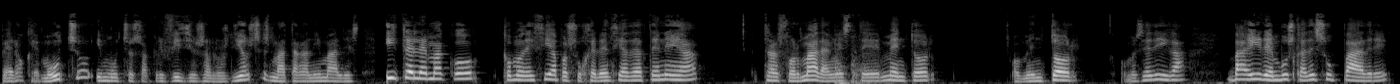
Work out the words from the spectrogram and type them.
pero que mucho, y muchos sacrificios a los dioses, matan animales. Y Telémaco, como decía, por sugerencia de Atenea, transformada en este mentor, o mentor, como se diga, va a ir en busca de su padre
